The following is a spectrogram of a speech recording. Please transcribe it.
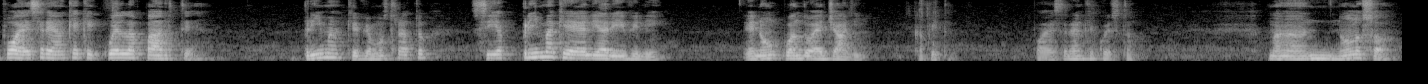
può essere anche che quella parte prima che vi ho mostrato sia prima che Ellie arrivi lì e non quando è già lì, capito? Può essere anche questo. Ma non lo so,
